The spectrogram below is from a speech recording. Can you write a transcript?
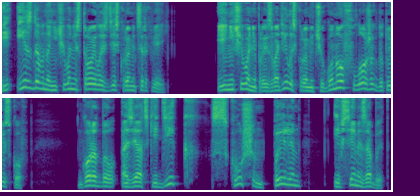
И издавна ничего не строилось здесь, кроме церквей. И ничего не производилось, кроме чугунов, ложек да туисков. Город был азиатский дик, скушен, пылен и всеми забыт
